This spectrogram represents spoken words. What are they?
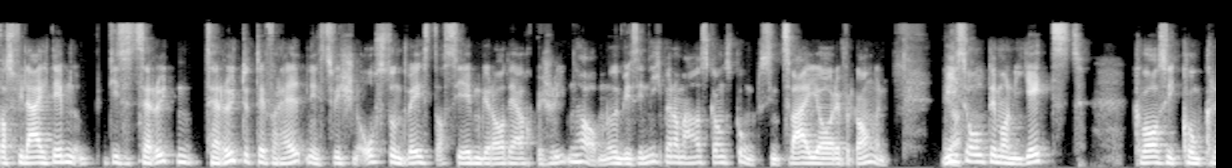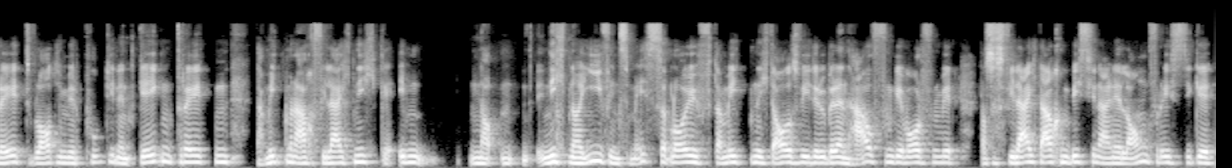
dass vielleicht eben dieses zerrüttete Verhältnis zwischen Ost und West, das Sie eben gerade auch beschrieben haben, und wir sind nicht mehr am Ausgangspunkt, es sind zwei Jahre vergangen. Wie ja. sollte man jetzt quasi konkret Wladimir Putin entgegentreten, damit man auch vielleicht nicht eben na, nicht naiv ins Messer läuft, damit nicht alles wieder über den Haufen geworfen wird, dass es vielleicht auch ein bisschen eine langfristige,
